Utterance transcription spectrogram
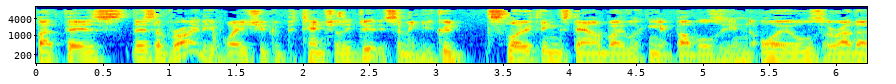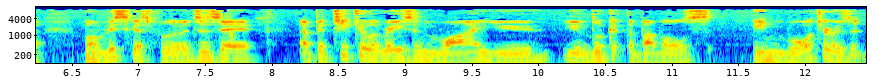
But there's there's a variety of ways you could potentially do this. I mean, you could slow things down by looking at bubbles in oils or other more viscous fluids. Is there a particular reason why you you look at the bubbles in water? Is it?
